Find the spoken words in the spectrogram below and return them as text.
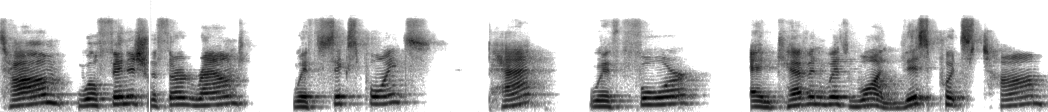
Tom will finish the third round with six points, Pat with four, and Kevin with one. This puts Tom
